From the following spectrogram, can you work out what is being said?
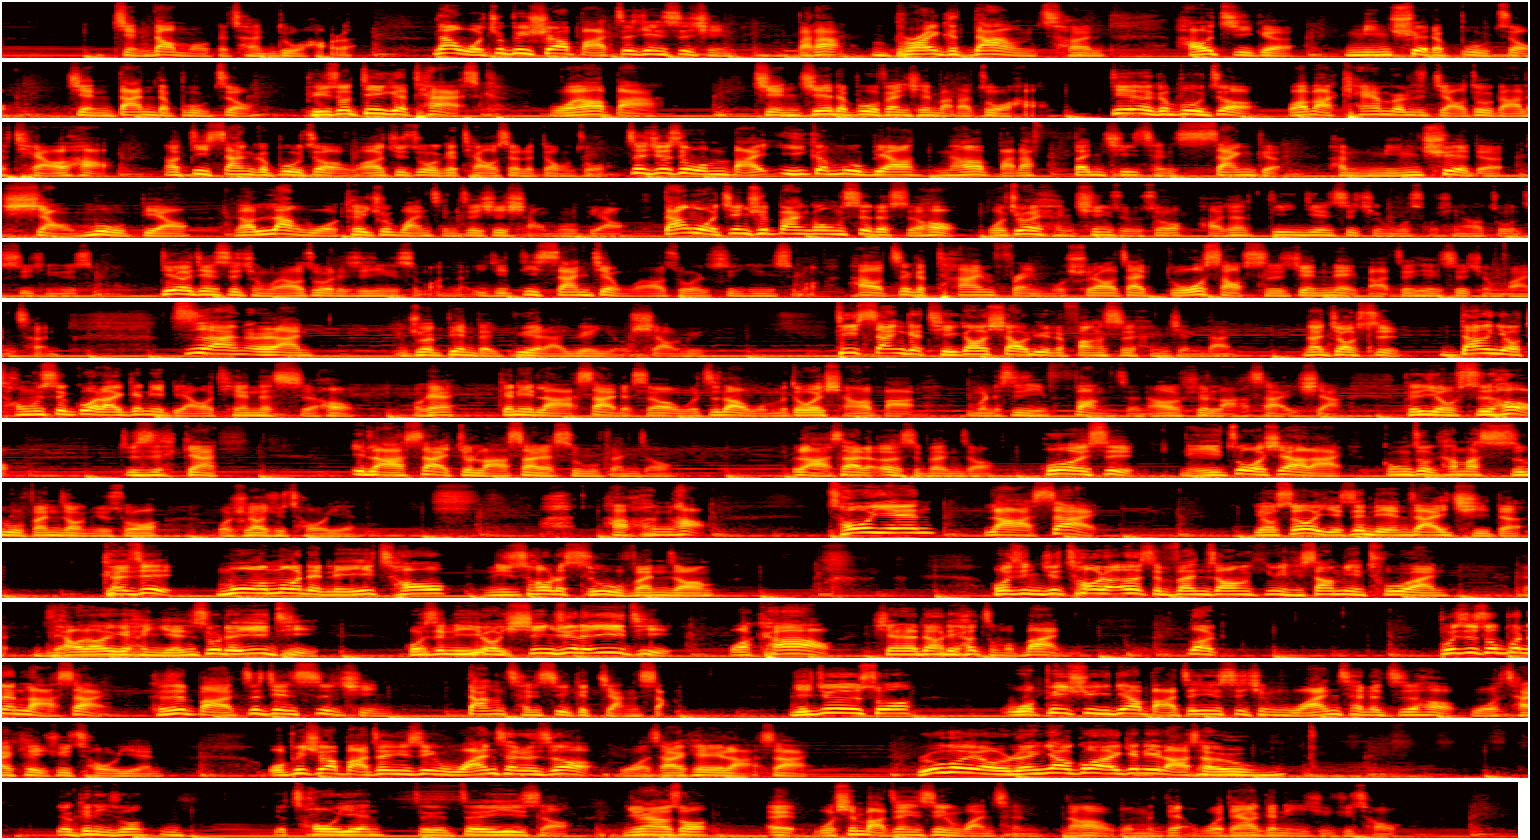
剪到某个程度好了，那我就必须要把这件事情把它 break down 成好几个明确的步骤，简单的步骤。比如说第一个 task，我要把剪接的部分先把它做好。第二个步骤，我要把 camera 的角度把它调好，然后第三个步骤，我要去做一个调色的动作。这就是我们把一个目标，然后把它分析成三个很明确的小目标，然后让我可以去完成这些小目标。当我进去办公室的时候，我就会很清楚说，好像第一件事情我首先要做的事情是什么，第二件事情我要做的事情是什么，以及第三件我要做的事情是什么，还有这个 time frame 我需要在多少时间内把这件事情完成，自然而然你就会变得越来越有效率。第三个提高效率的方式很简单，那就是当有同事过来跟你聊天的时候，OK，跟你拉赛的时候，我知道我们都会想要把我们的事情放着，然后去拉赛一下。可是有时候就是干一拉赛就拉赛了十五分钟，拉赛了二十分钟，或者是你一坐下来工作他妈十五分钟，你就说我需要去抽烟，好，很好，抽烟拉赛有时候也是连在一起的。可是默默的，你一抽，你抽了十五分钟，或是你就抽了二十分钟，因为你上面突然聊到一个很严肃的议题，或是你有兴趣的议题。我靠，现在到底要怎么办？Look，不是说不能拉赛，可是把这件事情当成是一个奖赏，也就是说，我必须一定要把这件事情完成了之后，我才可以去抽烟。我必须要把这件事情完成了之后，我才可以拉赛。如果有人要过来跟你拉赛，要跟你说，嗯，要抽烟，这个这个意思哦。你就跟他说，哎、欸，我先把这件事情完成，然后我们等我等下跟你一起去抽，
